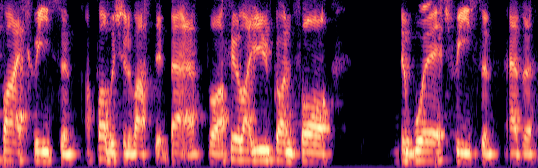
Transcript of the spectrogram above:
FI threesome? I probably should have asked it better, but I feel like you've gone for the worst threesome ever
